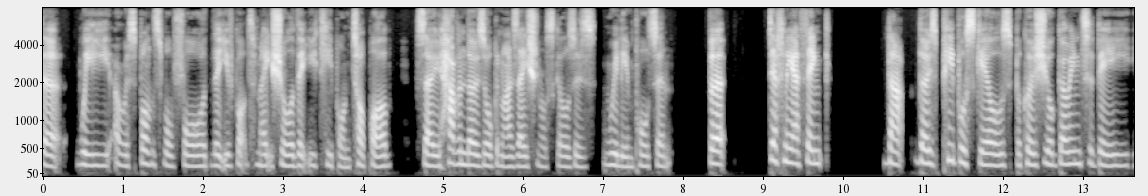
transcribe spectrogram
that we are responsible for that you've got to make sure that you keep on top of. So having those organizational skills is really important. But definitely, I think that those people skills, because you're going to be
